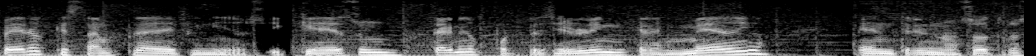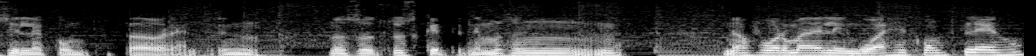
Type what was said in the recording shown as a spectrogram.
pero que están predefinidos y que es un término, por decirlo, intermedio entre nosotros y la computadora, entre nosotros que tenemos una forma de lenguaje complejo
